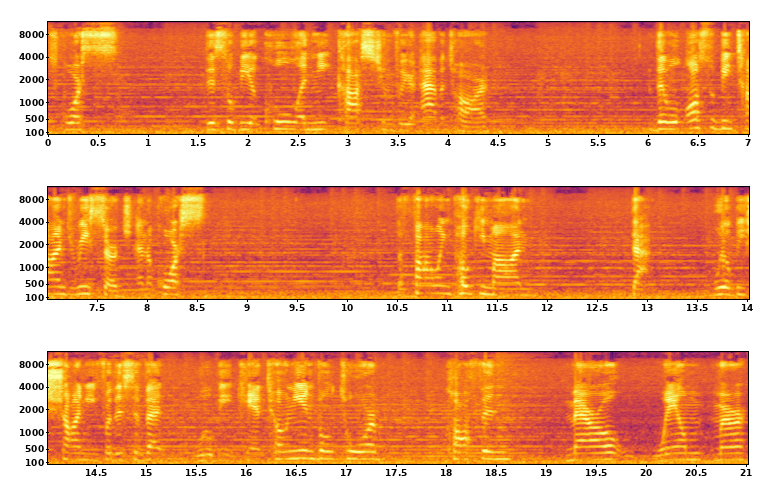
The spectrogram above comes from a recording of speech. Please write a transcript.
Of course, this will be a cool and neat costume for your avatar. There will also be timed research, and of course, the following Pokemon that will be shiny for this event will be Kantonian Voltorb, Koffing, Marill, Wailmer,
